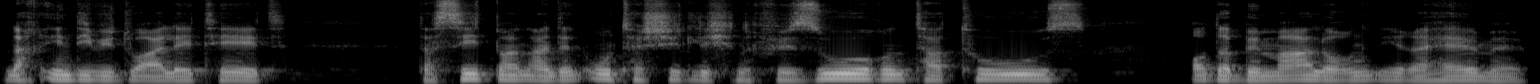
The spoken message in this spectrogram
nach Individualität. Das sieht man an den unterschiedlichen Frisuren, Tattoos oder Bemalungen ihrer Helme.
